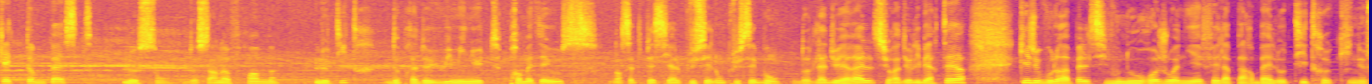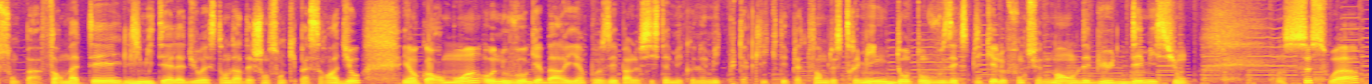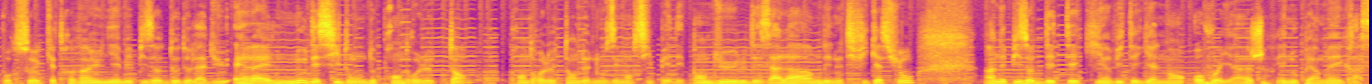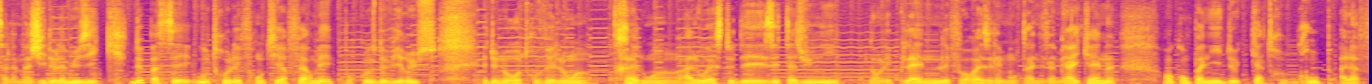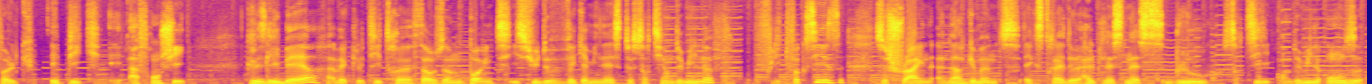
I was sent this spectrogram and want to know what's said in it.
Kate Tempest, le son de Son of Rome, le titre de près de 8 minutes, Prometheus, dans cette spéciale Plus c'est long, plus c'est bon, d'au-delà du RL sur Radio Libertaire, qui, je vous le rappelle, si vous nous rejoignez, fait la part belle aux titres qui ne sont pas formatés, limités à la durée standard des chansons qui passent en radio, et encore moins au nouveau gabarit imposé par le système économique putaclic des plateformes de streaming dont on vous expliquait le fonctionnement en début d'émission. Ce soir, pour ce 81e épisode d'Au-delà du RL, nous décidons de prendre le temps, prendre le temps de nous émanciper des pendules, des alarmes, des notifications. Un épisode d'été qui invite également au voyage et nous permet, grâce à la magie de la musique, de passer outre les frontières fermées pour cause de virus et de nous retrouver loin, très loin, à l'ouest des États-Unis, dans les plaines, les forêts et les montagnes américaines, en compagnie de quatre groupes à la folk épique et affranchie. Grizzly Bear, avec le titre Thousand Point, issu de Vecaminest sorti en 2009, Fleet Foxes, The Shrine and Argument, extrait de Helplessness Blue, sorti en 2011,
